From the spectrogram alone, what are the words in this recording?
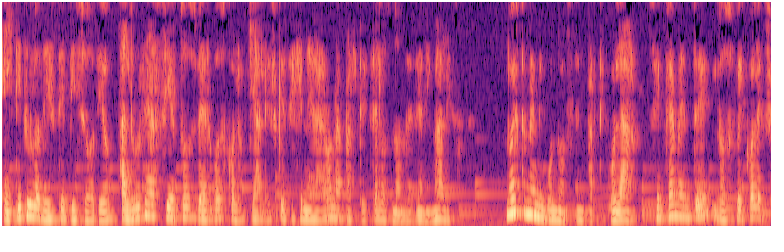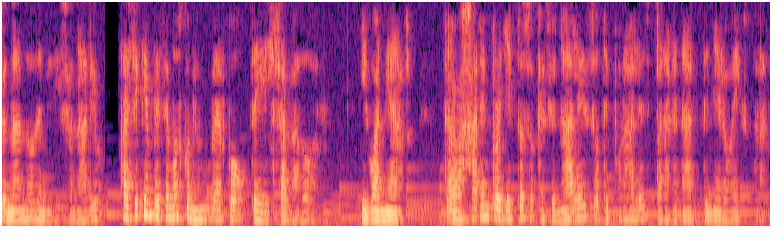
El título de este episodio alude a ciertos verbos coloquiales que se generaron a partir de los nombres de animales. No están en ningún orden particular, simplemente los fui coleccionando de mi diccionario. Así que empecemos con un verbo de El Salvador, iguanear trabajar en proyectos ocasionales o temporales para ganar dinero extra.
